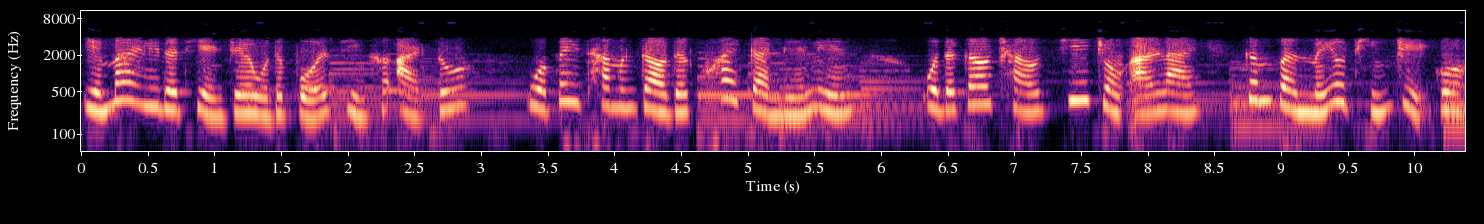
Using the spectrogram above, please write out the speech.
也卖力的舔着我的脖颈和耳朵，我被他们搞得快感连连，我的高潮接踵而来，根本没有停止过。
